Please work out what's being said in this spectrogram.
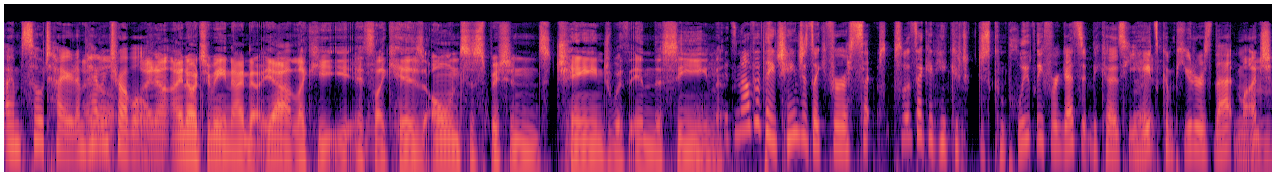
I'm so tired. I'm having trouble. I know. I know what you mean. I know. Yeah, like he. It's like his own suspicions change within the scene. It's not that they change. It's like for a se- split second he could just completely forgets it because he hates computers that mm-hmm. much,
